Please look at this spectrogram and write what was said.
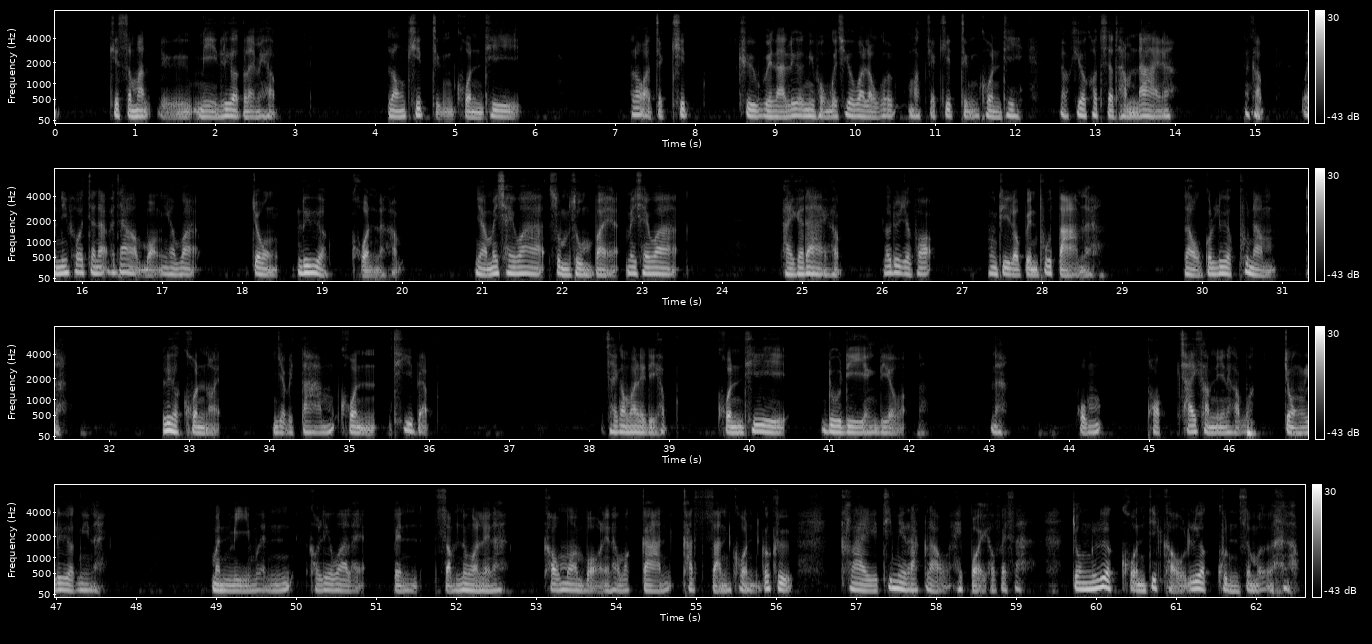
คริสต์มาสหรือมีเลือกอะไรไหมครับ ลองคิดถึงคนที่ เราอาจจะคิดคือเวลาเลือกนี่ผมก็เชื่อว่าเราก็มักจะคิดถึงคนที่ เราคิดว่าเขาจะทำได้นะนะครับ วันนี้พระเจ้าพระเจ้าบอกนี่ครับว่า จงเลือกคนนะครับ อย่าไม่ใช่ว่าสุ่มๆไปอะไม่ใช่ว่าใครก็ได้ครับ แล้วโดยเฉพาะบางทีเราเป็นผู้ตามนะ เราก็เลือกผู้นำนะเลือกคนหน่อย อย่าไปตามคนที่แบบ จะใช้คำว่าอะไรดีครับ คนที่ดูดีอย่างเดียวนะ ผมพอใช้คำนี้นะครับ ว่าจงเลือกนี่นะ มันมีเหมือนเขาเรียกว่าอะไร เป็นสำนวนเลยนะเขามาบอกเลยนะว่าการคัดสรรคนก็คือ ใครที่ไม่รักเราให้ปล่อยเขาไปซะจงเลือกคนที่เขาเลือกคุณเสมอครับ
